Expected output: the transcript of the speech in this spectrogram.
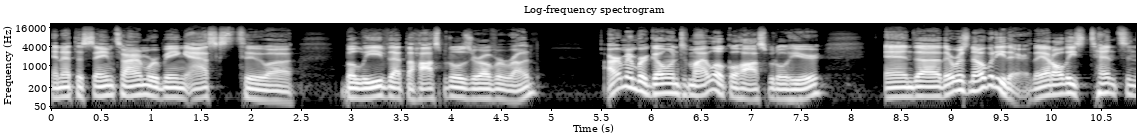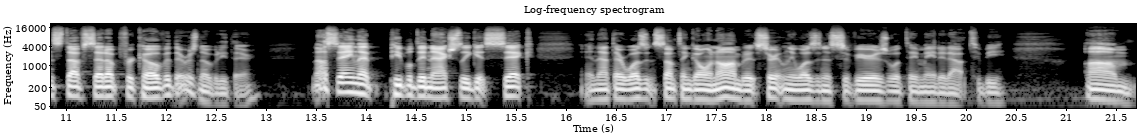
And at the same time, we're being asked to uh, believe that the hospitals are overrun. I remember going to my local hospital here and uh, there was nobody there. They had all these tents and stuff set up for COVID. There was nobody there not saying that people didn't actually get sick and that there wasn't something going on, but it certainly wasn't as severe as what they made it out to be. Um,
